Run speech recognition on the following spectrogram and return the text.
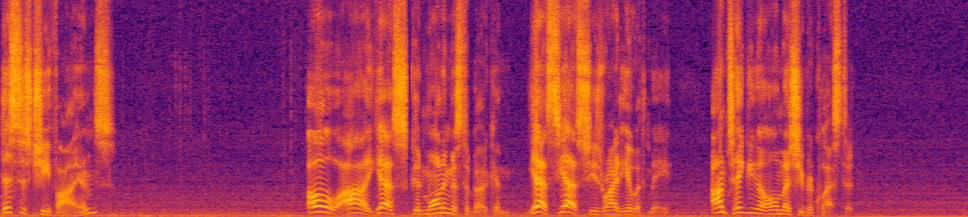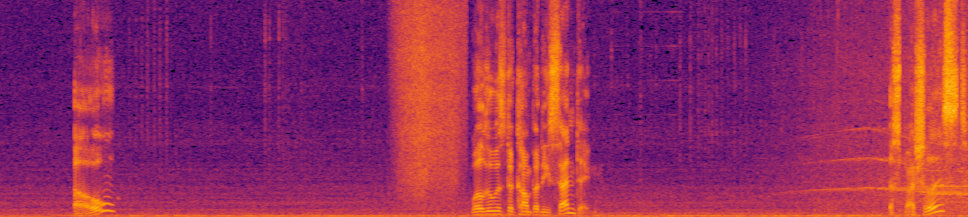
This is Chief Irons. Oh, ah, yes. Good morning, Mr. Birkin. Yes, yes, she's right here with me. I'm taking her home as she requested. Oh? Well, who is the company sending? A specialist?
